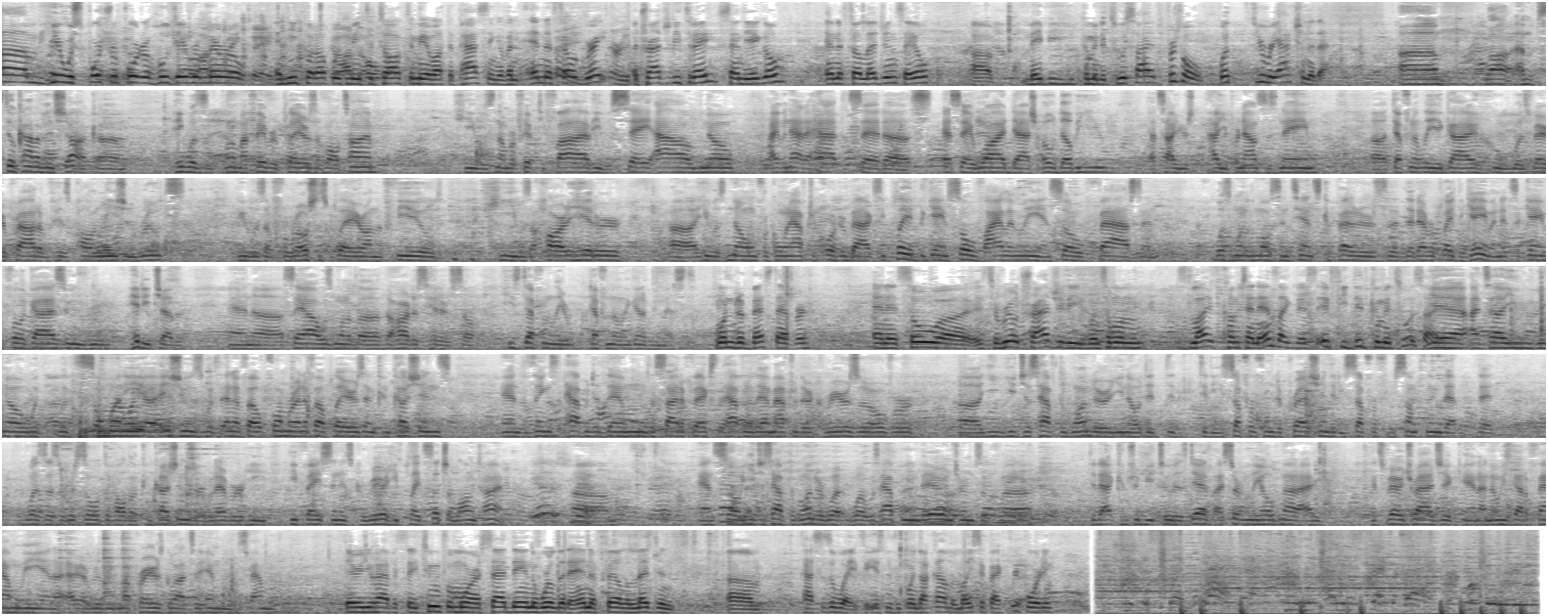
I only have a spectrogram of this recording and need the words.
I'm here with sports reporter Jose Romero, and he caught up with me to talk to me about the passing of an NFL great. A tragedy today, San Diego. NFL legend Seau uh, maybe committed suicide. First of all, what's your reaction to that? Um, well, I'm still kind of in shock. Um, he was one of my favorite players of all time. He was number 55. He was Seau. You know, I even had a hat that said uh, S A Y O W. That's how you how you pronounce his name. Uh, definitely a guy who was very proud of his Polynesian roots. He was a ferocious player on the field. He was a hard hitter. Uh, he was known for going after quarterbacks. He played the game so violently and so fast, and was one of the most intense competitors that, that ever played the game. And it's a game full of guys who, who hit each other. And uh, Seau was one of the, the hardest hitters, so he's definitely definitely going to be missed. One of the best ever, and it's so uh, it's a real tragedy when someone's life comes to an end like this. If he did commit suicide, yeah, I tell you, you know, with with so many uh, issues with NFL former NFL players and concussions and the things that happen to them, the side effects that happen to them after their careers are over. Uh, you, you, just have to wonder, you know, did, did, did he suffer from depression? Did he suffer from something that, that was as a result of all the concussions or whatever he, he faced in his career? He played such a long time. Um, and so you just have to wonder what, what was happening there in terms of uh, did that contribute to his death? I certainly hope not. I, it's very tragic, and I know he's got a family, and I, I really, my prayers go out to him and his family there you have it. Stay tuned for more. A sad day in the world of the NFL. A legend um, passes away. For ESPN3Point.com, I'm Elie Seckbach reporting.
